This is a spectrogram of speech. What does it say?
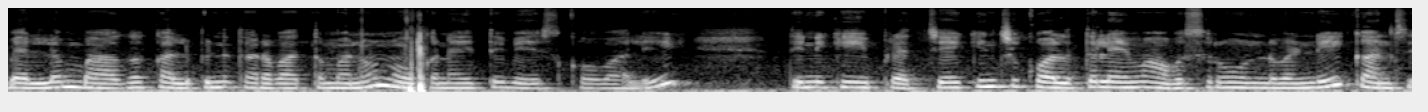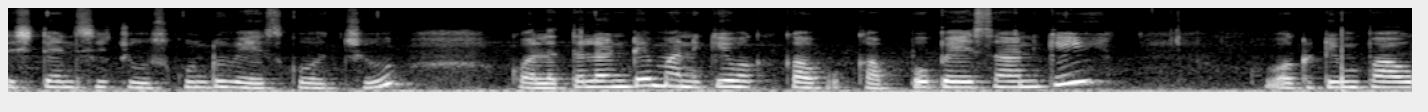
బెల్లం బాగా కలిపిన తర్వాత మనం నూకనైతే వేసుకోవాలి. దీనికి ప్రత్యేకించి కొలతలు ఏమీ అవసరం ఉండవండి. కన్సిస్టెన్సీ చూసుకుంటూ వేసుకోవచ్చు. కొలతలు అంటే మనకి ఒక కప్పు కప్పు పేసానికి ఒకటి పావు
